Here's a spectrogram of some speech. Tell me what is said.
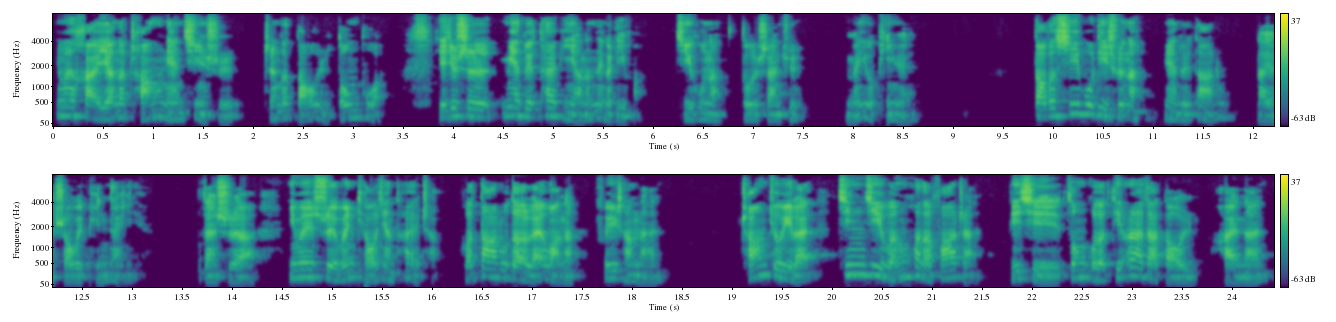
因为海洋的常年侵蚀，整个岛屿东部啊，也就是面对太平洋的那个地方，几乎呢都是山区，没有平原。岛的西部地区呢，面对大陆，那也稍微平坦一点，但是啊，因为水文条件太差，和大陆的来往呢非常难，长久以来经济文化的发展，比起中国的第二大岛屿海南。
